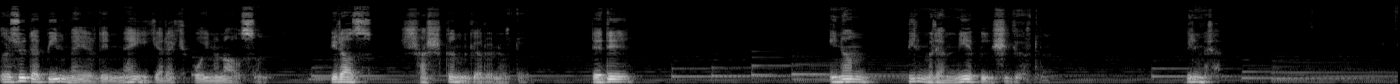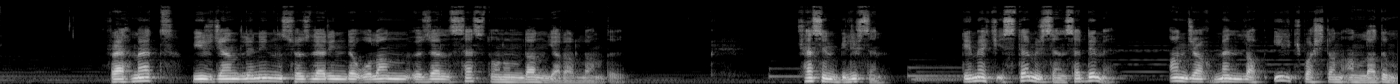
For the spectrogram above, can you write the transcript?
Özü də bilməyirdi nəyi gərək boynuna alsın. Biraz şaşqın görünürdü. Dedi: "İnan, bilmirəm niyə bu işi gördüm. Bilmirəm." Rəhmət bir cəndlinin sözlərində olan özəl səs tonundan yararlandı. Kəsin bilirsən. Demək istəmirsənsə demə. Ancaq mən lap ilk başdan anladım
